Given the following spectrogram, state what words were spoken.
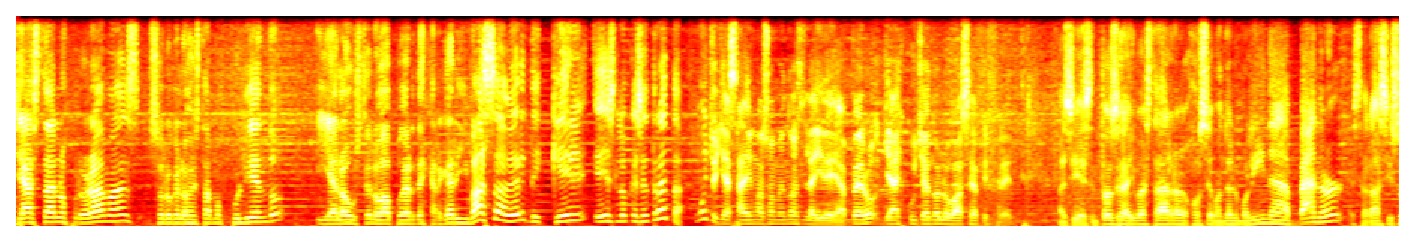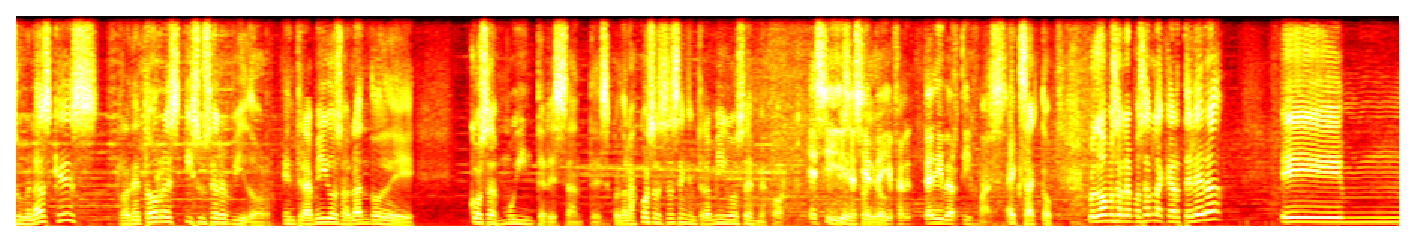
ya están los programas, solo que los estamos puliendo y ya lo, usted lo va a poder descargar y va a saber de qué es lo que se trata. Muchos ya saben más o menos la idea, pero ya escuchándolo va a ser diferente. Así es, entonces ahí va a estar José Manuel Molina, Banner, estará Sisu Velázquez, René Torres y su servidor. Entre amigos hablando de cosas muy interesantes. Cuando las cosas se hacen entre amigos es mejor. Eh, sí, se siente. Te divertís más. Exacto. Bueno, vamos a repasar la cartelera. Eh, mm,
